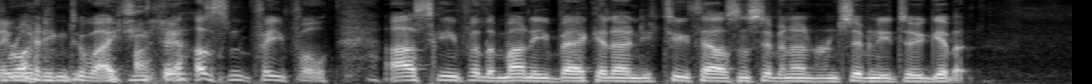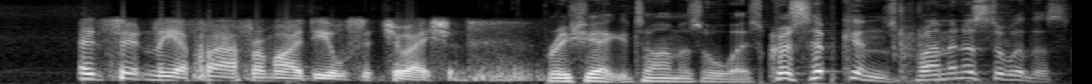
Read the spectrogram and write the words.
writing to 80,000 people asking for the money back and only 2,772 give it it's certainly a far from ideal situation. Appreciate your time as always. Chris Hipkins, Prime Minister, with us.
